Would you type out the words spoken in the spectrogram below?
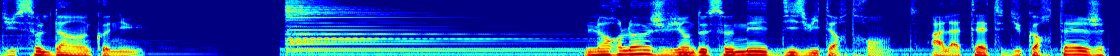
du soldat inconnu. L'horloge vient de sonner 18h30. À la tête du cortège,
